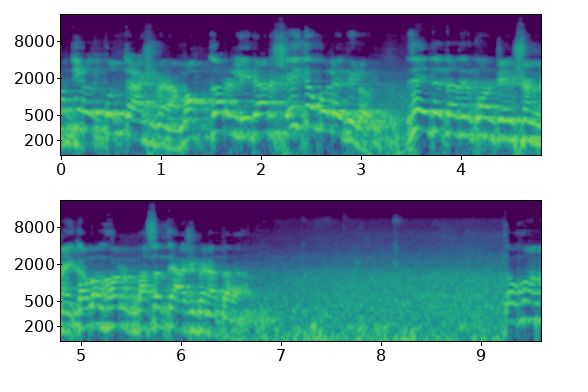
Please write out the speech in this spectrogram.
প্রতিরোধ করতে আসবে না। মক্কার লিডার সেই তো বলে দিল যে এতে তাদের কোনো টেনশন নাই, কাবা ঘর বাঁচাতে আসবে না তারা। তখন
